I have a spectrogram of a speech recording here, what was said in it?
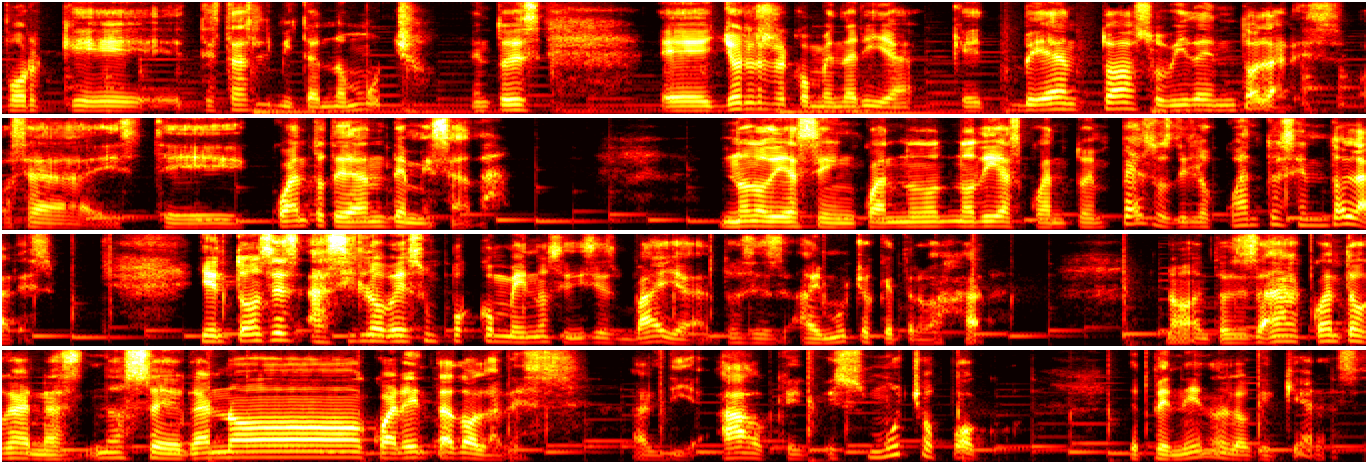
porque te estás limitando mucho. Entonces, eh, yo les recomendaría que vean toda su vida en dólares, o sea, este, cuánto te dan de mesada. No lo digas en no, no digas cuánto en pesos, dilo cuánto es en dólares. Y entonces así lo ves un poco menos y dices, vaya, entonces hay mucho que trabajar. ¿No? Entonces, ah, ¿cuánto ganas? No sé, gano 40 dólares al día. Ah, ok, es mucho o poco, dependiendo de lo que quieras.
